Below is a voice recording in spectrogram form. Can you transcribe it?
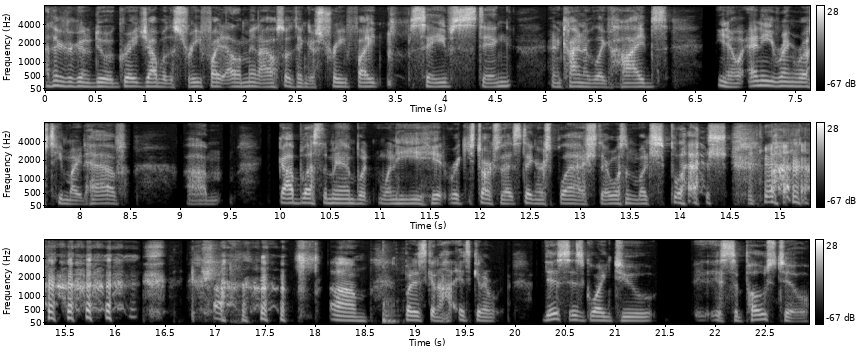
I think they're going to do a great job with the street fight element. I also think a street fight saves Sting and kind of like hides, you know, any ring rust he might have. Um, God bless the man, but when he hit Ricky Starks with that stinger splash, there wasn't much splash. um, but it's gonna, it's gonna, this is going to, is supposed to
